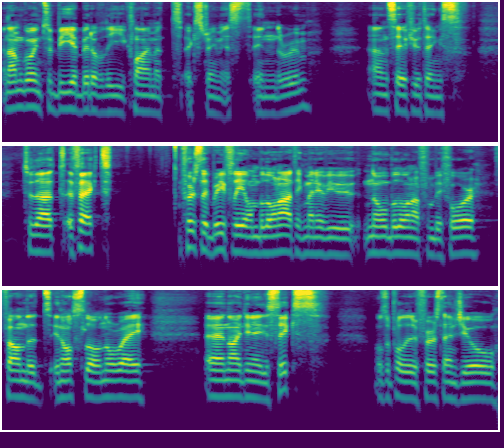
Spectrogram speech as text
And I'm going to be a bit of the climate extremist in the room and say a few things to that effect. Firstly, briefly on Bellona, I think many of you know Bellona from before, founded in Oslo, Norway, in uh, 1986. Also probably the first NGO,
